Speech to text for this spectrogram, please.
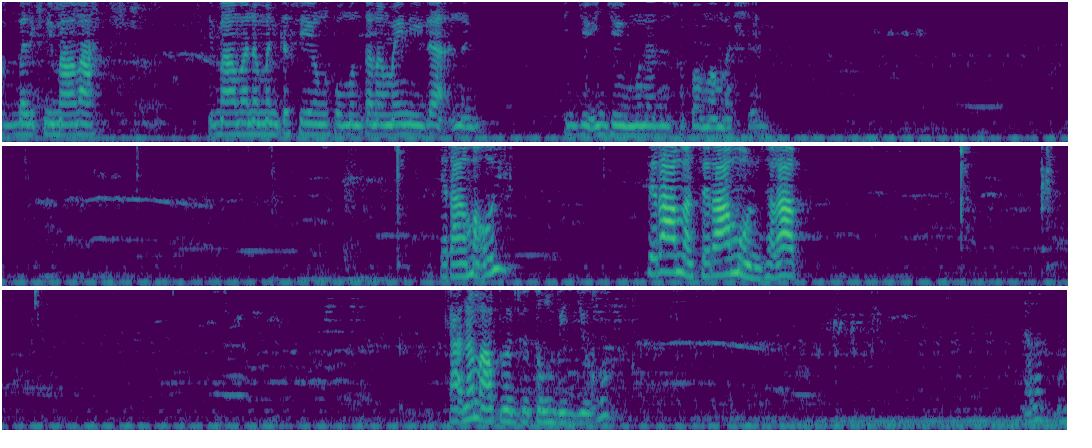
Pagbalik ni Mama. Si Mama naman kasi yung pumunta ng Maynila, nag-enjoy-enjoy muna dun sa pamamasyal. Si Rama, uy. Si Rama, si Ramon, sarap. Sana ma-upload ko tong video ko. Sarap po.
